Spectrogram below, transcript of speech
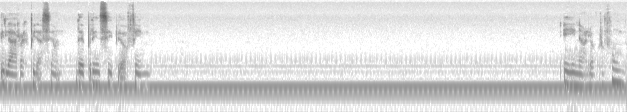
y la respiración de principio a fin. Profundo.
